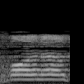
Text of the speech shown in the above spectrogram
تعالى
